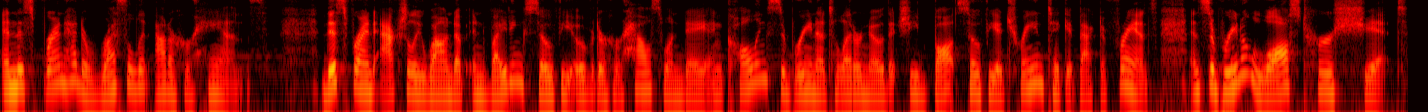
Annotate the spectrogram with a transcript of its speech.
and this friend had to wrestle it out of her hands. This friend actually wound up inviting Sophie over to her house one day and calling Sabrina to let her know that she'd bought Sophie a train ticket back to France, and Sabrina lost her shit.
